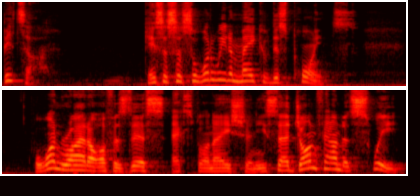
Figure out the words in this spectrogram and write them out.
bitter. Okay, so, so, so what are we to make of this point? Well, one writer offers this explanation. He said, John found it sweet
